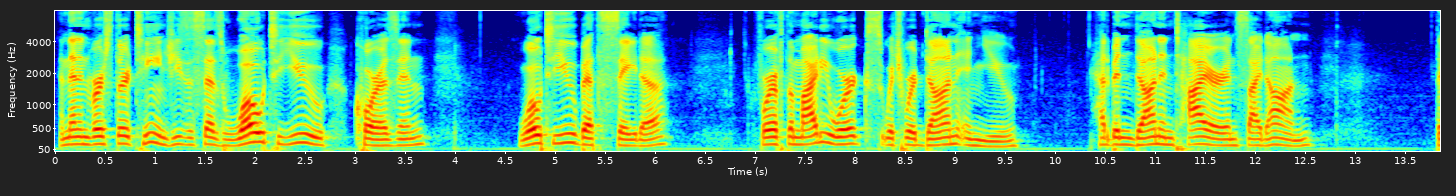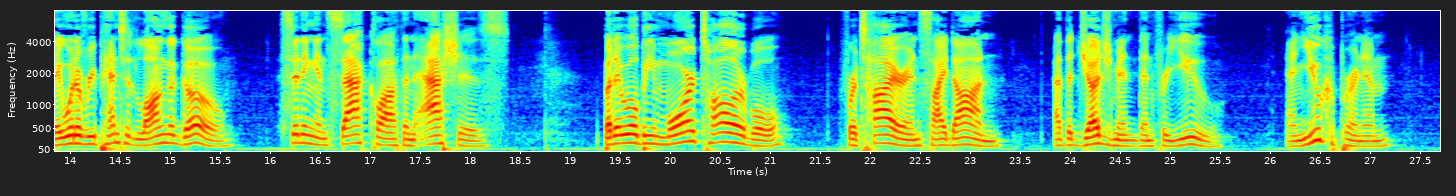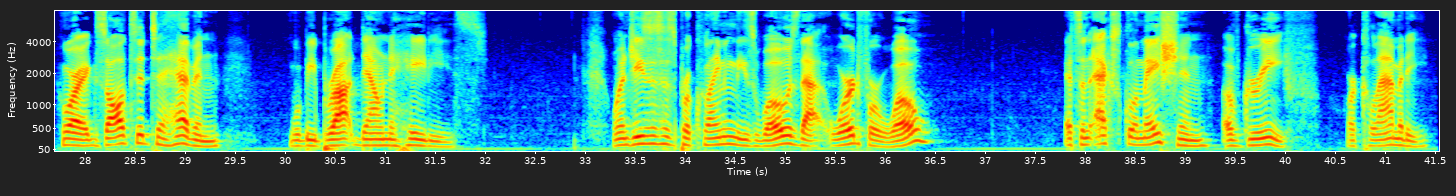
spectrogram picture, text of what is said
And then in verse 13, Jesus says, Woe to you, Chorazin! Woe to you, Bethsaida! For if the mighty works which were done in you had been done in Tyre and Sidon, they would have repented long ago, sitting in sackcloth and ashes. But it will be more tolerable for Tyre and Sidon at the judgment than for you. And you, Capernaum, who are exalted to heaven, will be brought down to Hades. When Jesus is proclaiming these woes, that word for woe, it's an exclamation of grief or calamity.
